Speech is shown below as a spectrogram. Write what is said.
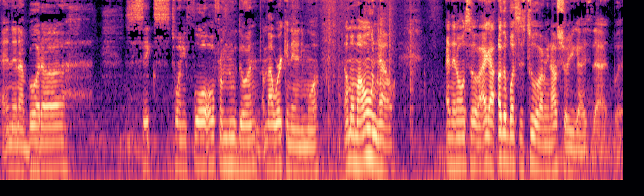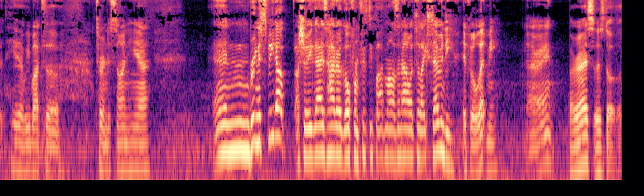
and then I bought uh 624 all from New Dawn. I'm not working there anymore. I'm on my own now. And then also I got other buses too. I mean I'll show you guys that but here we about to turn this on here and bring the speed up. I'll show you guys how to go from 55 miles an hour to like 70 if it'll let me. All right. All right, so it's the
